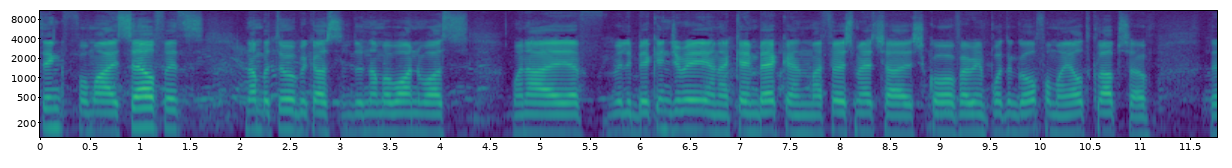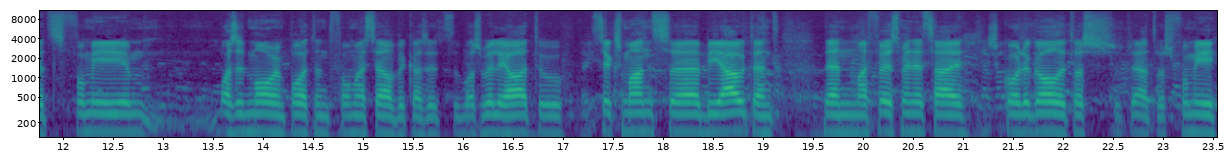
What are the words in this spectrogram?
think for myself it's number two because the number one was when I have really big injury and I came back and my first match I score a very important goal for my old club. So that's for me was it more important for myself because it was really hard to six months uh, be out and then my first minutes I scored a goal. It was yeah, it was for me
